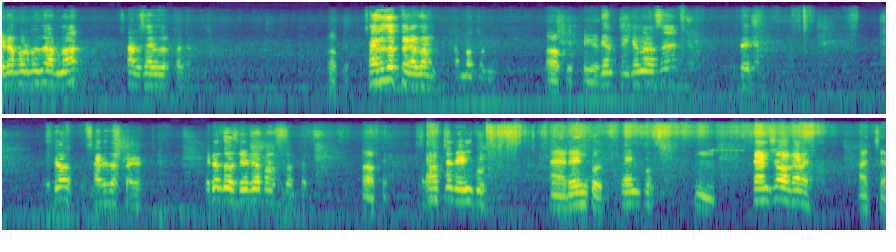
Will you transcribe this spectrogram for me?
এটা পড়বে যে আপনার সাড়ে চার হাজার টাকা। চার হাজার টাকা দাম আপনার জন্য। ওকে ঠিক আছে। এখানে আছে দেখেন। এটা সাড়ে হাজার টাকা। এটা দশ লিটার পাঁচ হাজার টাকা। ওকে এটা হচ্ছে রেইনকোট হ্যাঁ রেইনকোট রেইনকোট হুম। ফ্যান সহকারে আচ্ছা।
